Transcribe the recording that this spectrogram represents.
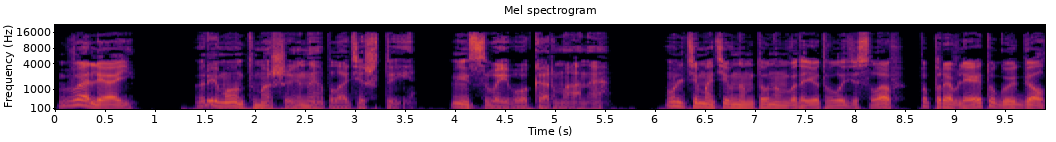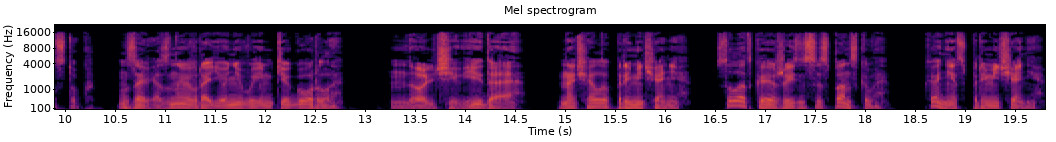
«Валяй». «Ремонт машины оплатишь ты. Из своего кармана». Ультимативным тоном выдает Владислав, поправляя тугой галстук, завязанный в районе выемки горла. «Дольче вида». Начало примечания. Сладкая жизнь с испанского. Конец примечания.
